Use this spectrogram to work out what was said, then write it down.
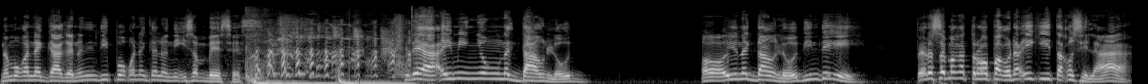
na mukhang naggaganon, hindi po ako naggano'n ni isang beses. Hindi ah, I mean yung nag-download. Oo, yung nag-download, hindi eh. Pero sa mga tropa ko, nakikita ko sila.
